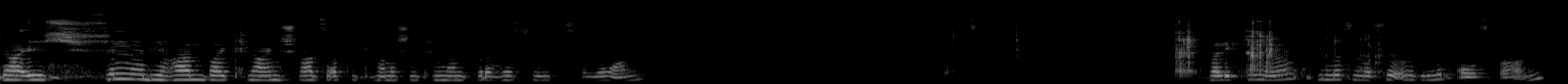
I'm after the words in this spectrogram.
Da ich finde, die haben bei kleinen schwarzafrikanischen Kindern vor der Haustür nichts verloren. Weil ich finde, die müssen das hier irgendwie mit ausbaden.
